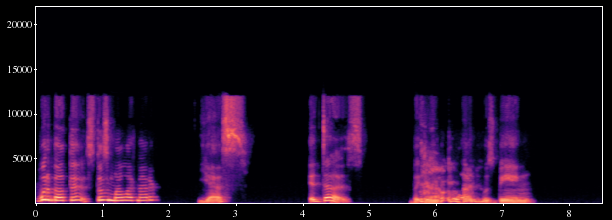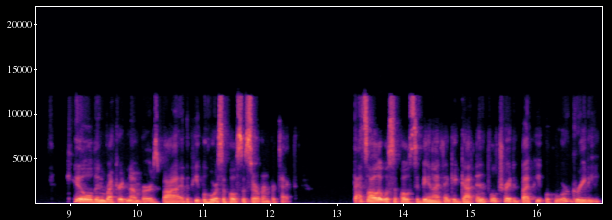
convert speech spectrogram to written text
What about this? Doesn't my life matter? Yes, it does. But you're not the one who's being killed in record numbers by the people who are supposed to serve and protect. That's all it was supposed to be. And I think it got infiltrated by people who are greedy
